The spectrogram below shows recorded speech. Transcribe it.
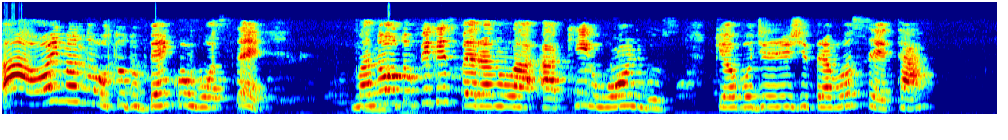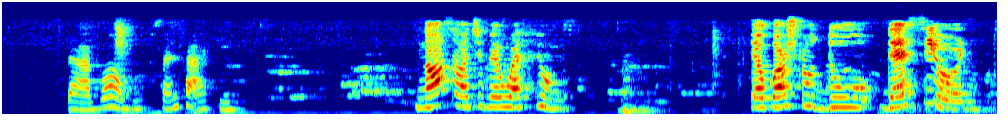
Ah, oi, Manu, tudo bem com você? Manu, tu fica esperando lá aqui o ônibus que eu vou dirigir pra você, tá? Tá bom, vou sentar aqui. Nossa, eu ativei o F11. Eu gosto do desse ônibus.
